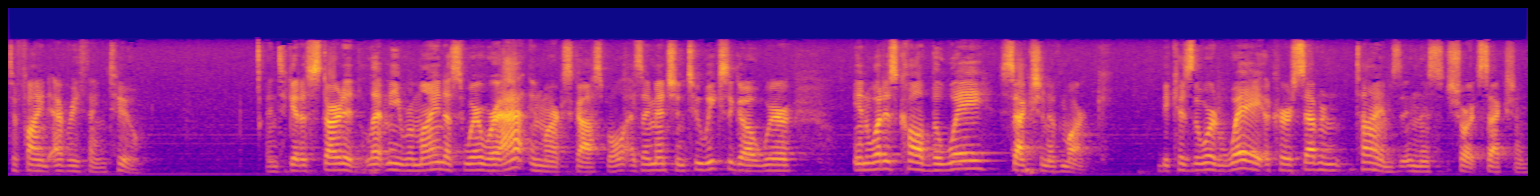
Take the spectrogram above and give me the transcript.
to find everything too. And to get us started, let me remind us where we're at in Mark's Gospel. As I mentioned two weeks ago, we're in what is called the way section of Mark, because the word way occurs seven times in this short section.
